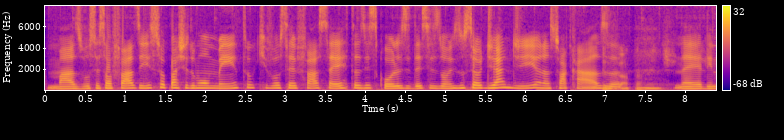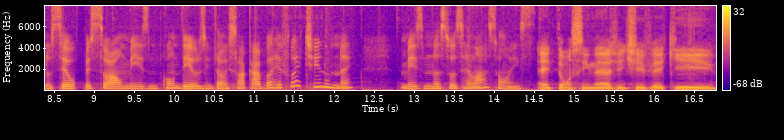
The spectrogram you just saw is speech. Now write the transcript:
Mas você só faz isso a partir do momento que você faz certas escolhas e decisões no seu dia a dia, na sua casa. Exatamente. Né, ali no seu pessoal mesmo, com Deus. Então isso acaba refletindo, né? Mesmo nas suas relações. É, então assim, né, a gente vê que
